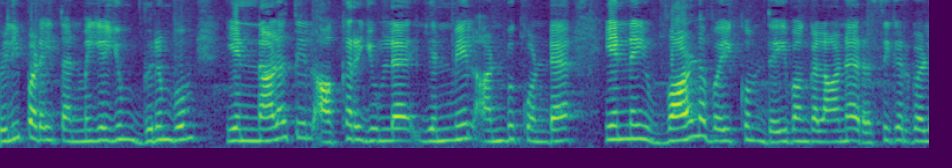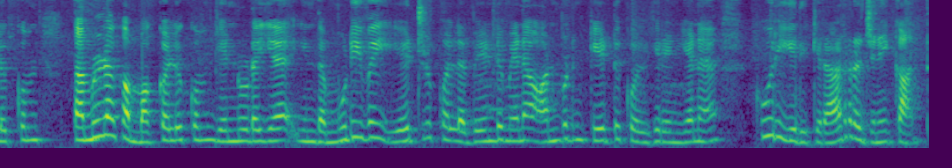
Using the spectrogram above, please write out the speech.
வெளிப்படைத்தன்மையையும் விரும்பும் என் நலத்தில் அக்கறையுள்ள என்மேல் அன்பு கொண்ட என்னை வாழ வைக்கும் தெய்வங்களான ரசிக ரசிகர்களுக்கும் தமிழக மக்களுக்கும் என்னுடைய இந்த முடிவை ஏற்றுக்கொள்ள வேண்டும் என அன்புடன் கேட்டுக்கொள்கிறேன் என கூறியிருக்கிறார் ரஜினிகாந்த்.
